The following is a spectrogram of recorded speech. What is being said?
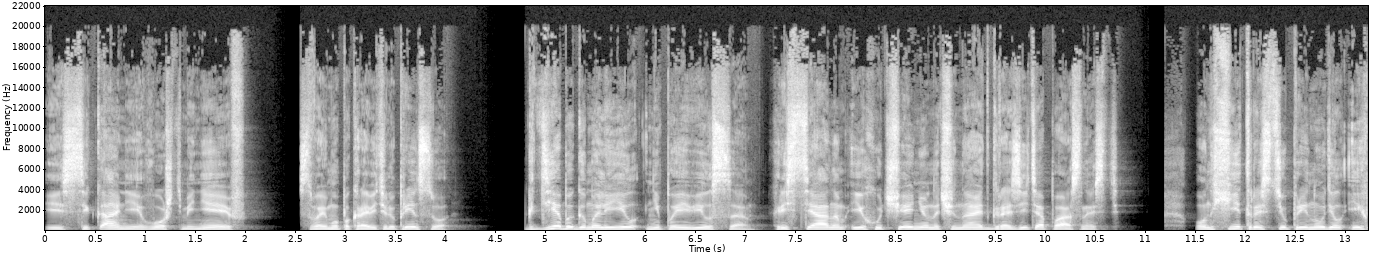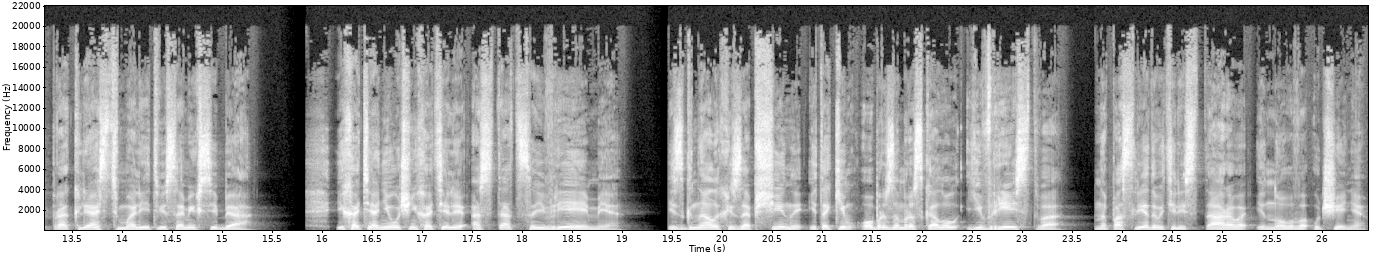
из Сикании, вождь Минеев, своему покровителю-принцу, «где бы Гамалиил ни появился, христианам их учению начинает грозить опасность. Он хитростью принудил их проклясть в молитве самих себя» И хотя они очень хотели остаться евреями, изгнал их из общины и таким образом расколол еврейство на последователей старого и нового учения.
